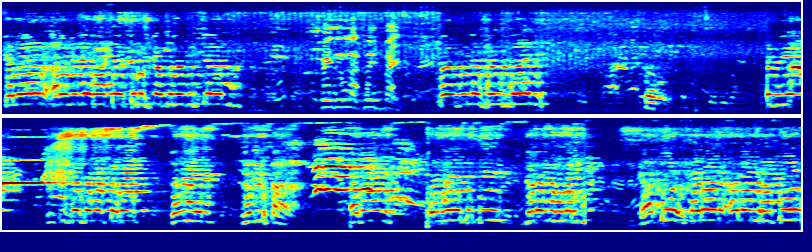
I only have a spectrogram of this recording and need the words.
খেলোয়াড় আলমের হাতে পুরস্কার তুলে দিচ্ছেন শহীদুল্লাহ শহীদ ভাই সৈয়দুল্লাহ শহীদ ভাই বিশিষ্ট সমাজসেবক জনাই নবী স্যার এবং প্রধান অতিথি জনাব মোহাম্মদ রাতুল সরোয়ার আলম রাতুল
